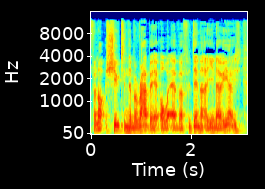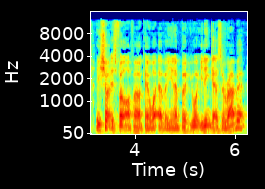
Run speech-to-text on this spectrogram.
for not shooting them a rabbit or whatever for dinner. You know, yeah, he, shot his foot off. Okay, whatever. You know, but what you didn't get us a rabbit?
